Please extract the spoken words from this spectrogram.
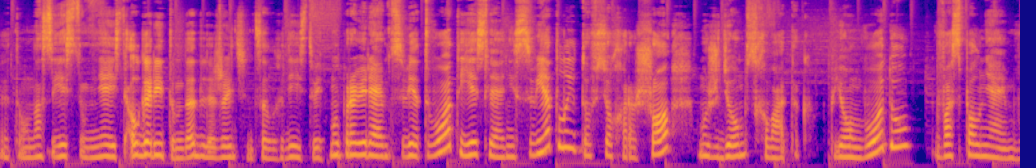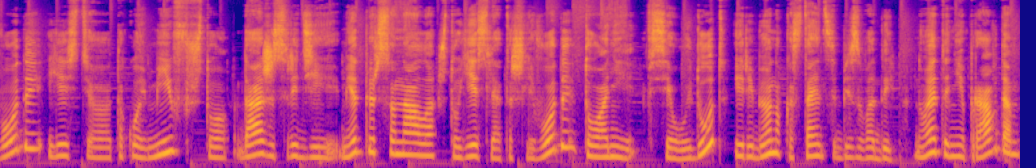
Это у нас есть есть, у меня есть алгоритм да, для женщин целых действий. Мы проверяем цвет вод. Если они светлые, то все хорошо. Мы ждем схваток. Пьем воду, восполняем воды. Есть э, такой миф, что даже среди медперсонала, что если отошли воды, то они все уйдут, и ребенок останется без воды. Но это неправда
